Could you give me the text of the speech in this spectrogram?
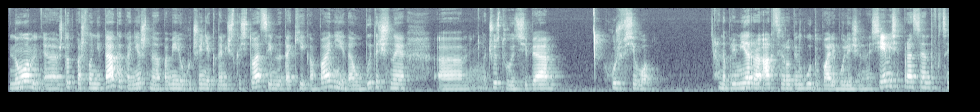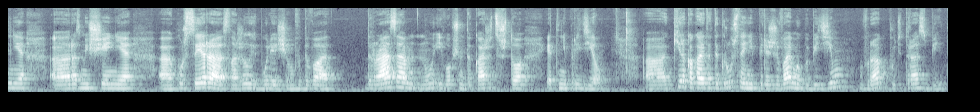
Но э, что-то пошло не так, и, конечно, по мере ухудшения экономической ситуации именно такие компании, да, убыточные, э, чувствуют себя хуже всего. Например, акции Robinhood упали более чем на 70% к цене э, размещения, э, Курсера сложилась более чем в два раза, ну и, в общем-то, кажется, что это не предел. Кира какая-то ты грустная, не переживай, мы победим, враг будет разбит.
